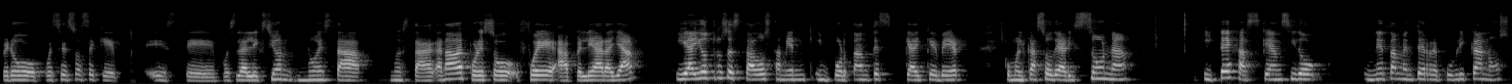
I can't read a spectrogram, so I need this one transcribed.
pero pues eso hace que este, pues la elección no está, no está ganada, por eso fue a pelear allá. Y hay otros estados también importantes que hay que ver, como el caso de Arizona y Texas, que han sido netamente republicanos.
